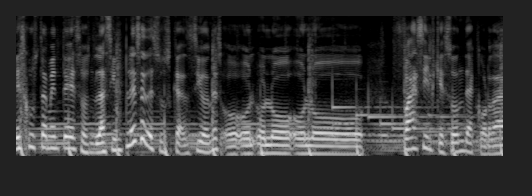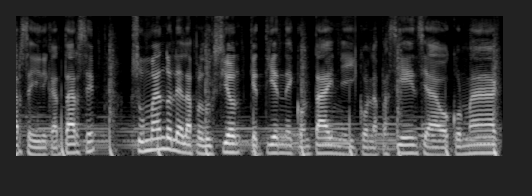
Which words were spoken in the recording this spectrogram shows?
es justamente eso, la simpleza de sus canciones o, lo, fácil que son de acordarse y de cantarse, sumándole a la producción que tiene con Tiny, con La Paciencia o con Mag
